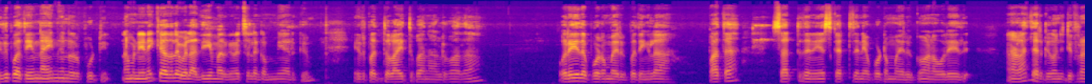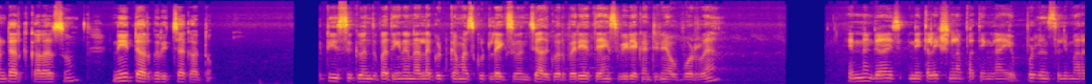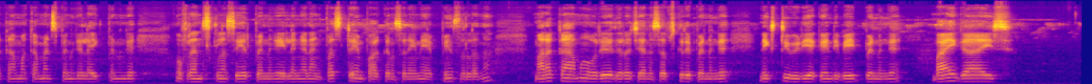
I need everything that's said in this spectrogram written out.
இது பார்த்தீங்கன்னா நைன் ஹண்ட்ரட் ஃபோர்ட்டின் நம்ம நினைக்காதல விலை அதிகமாக இருக்குது நினச்செல்லாம் கம்மியாக இருக்குது இது பார்த்து தொள்ளாயிரத்து பதினாலு ரூபா தான். ஒரே இதை போடுற மாதிரி இருக்குது பார்த்தீங்களா பார்த்தா ஷர்ட்டு தனியாக ஸ்கர்ட் தனியாக போட்ட மாதிரி இருக்கும். ஆனால் ஒரே இது. நல்லா தான் இருக்குது கொஞ்சம் டிஃப்ரெண்ட்டாக இருக்குது கலர்ஸும் நீட்டாக இருக்கும். ரிச்சாக காட்டும். குட்டீஸுக்கு வந்து பார்த்திங்கன்னா நல்ல குட் கமெண்ட்ஸ் குட் லைக்ஸ் வந்துச்சு. அதுக்கு ஒரு பெரிய தேங்க்ஸ் வீடியோ கண்டினியூவாக போடுறேன். என்ன காய்ஸ் இன்னைக்கு கலெக்ஷன்லாம் பார்த்தீங்களா? எப்படின்னு சொல்லி மறக்காமல் கமெண்ட்ஸ் பண்ணுங்கள் லைக் பண்ணுங்கள் உங்கள் ஃப்ரெண்ட்ஸ்க்கெலாம் ஷேர் பண்ணுங்கள் இல்லைங்க நாங்கள் ஃபஸ்ட் டைம் பார்க்குறோம் சொன்னீங்கன்னா எப்பயும் சொல்லலாம் மறக்காமல் ஒரே தடவை சேனல் சப்ஸ்கிரைப் பண்ணுங்கள் நெக்ஸ்ட்டு வீடியோக்காண்டி வெயிட் பண்ணுங்கள் பாய் காய்ஸ்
